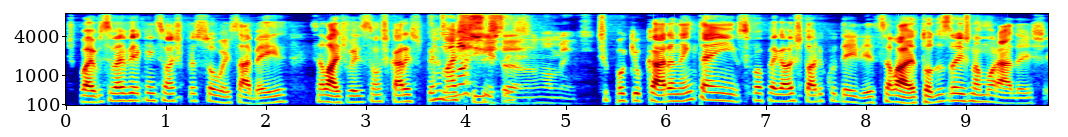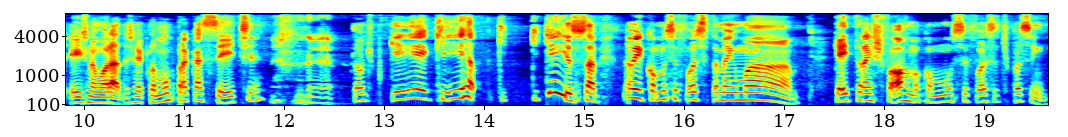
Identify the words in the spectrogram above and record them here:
Tipo, aí você vai ver quem são as pessoas, sabe? Aí, sei lá, às vezes são os caras super Tudo machistas. machista, normalmente. Tipo, que o cara nem tem. Se for pegar o histórico dele, sei lá, todas as namoradas, ex-namoradas reclamam pra cacete. Então, tipo, que, que, que, que é isso, sabe? Não, e como se fosse também uma. Que aí transforma como se fosse, tipo assim,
